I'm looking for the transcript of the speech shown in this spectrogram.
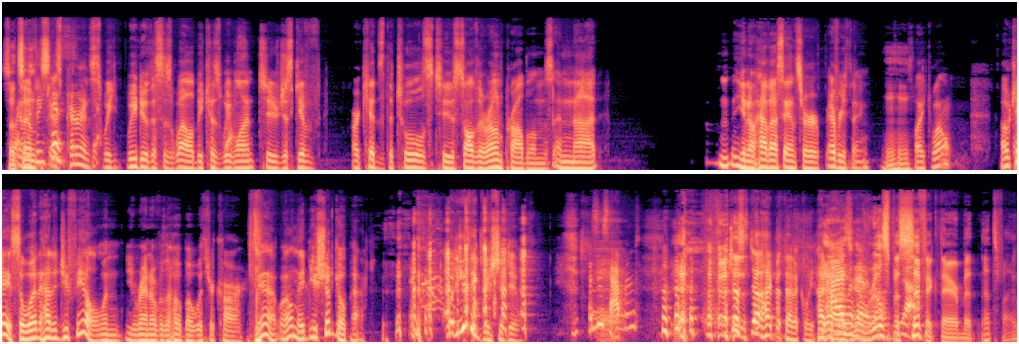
So it And I think as parents, yeah. we we do this as well because we Yes. want to just give our kids the tools to solve their own problems and not, you know, have us answer everything. Mhm. Like, well, okay, so what? How did you feel when you ran over the hobo with your car? Yeah, well, maybe you should go back. what do you think you should do? Has this happened? Just uh, hypothetically. yeah, I was hypothetically. getting real Yeah. specific there, but that's fine.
